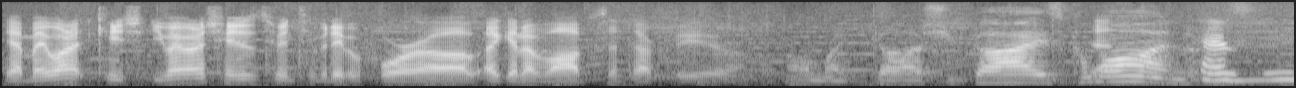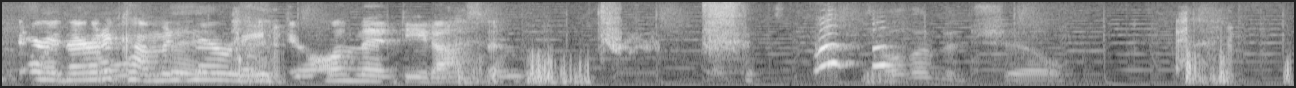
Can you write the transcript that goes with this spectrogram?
Yeah, may want to you might want to change it to intimidate before uh, I get a mob sent after you. Oh my gosh, you guys, come Yeah. on. As they're, they're gonna come into Golden. raid Joel and then DDoS him. Tell them to chill. We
